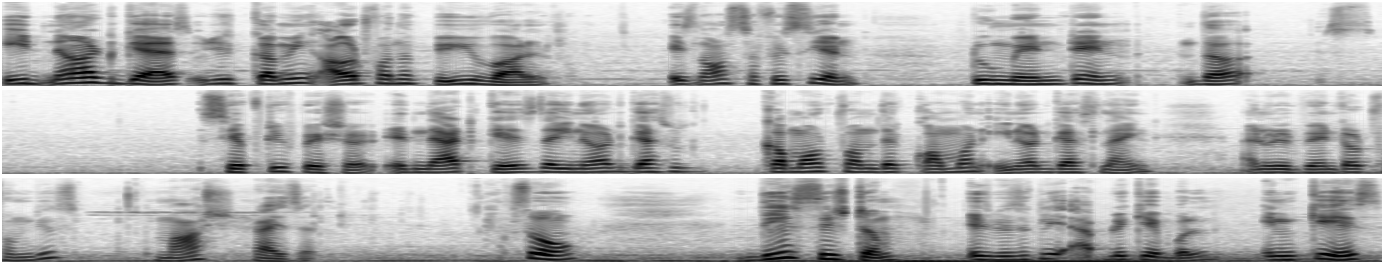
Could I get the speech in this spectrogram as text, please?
inert gas which is coming out from the PV valve is not sufficient to maintain the safety pressure. In that case the inert gas will come out from the common inert gas line and will vent out from this mast riser. So this system is basically applicable in case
